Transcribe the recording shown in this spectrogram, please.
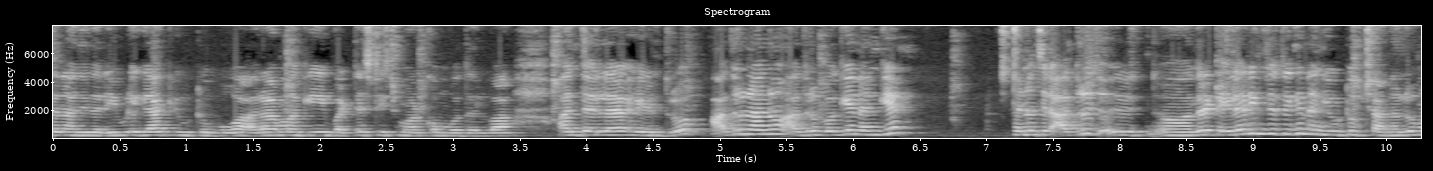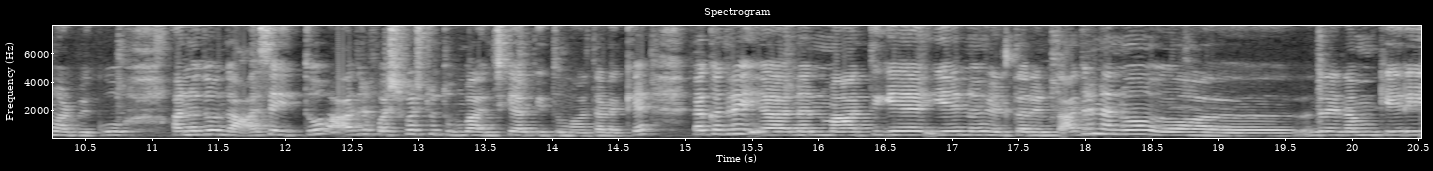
ಜನ ಅಂದಿದ್ದಾರೆ, ಇವಳಿಗೆ ಯಾಕೆ ಯೂಟ್ಯೂಬು ಆರಾಮಾಗಿ ಬಟ್ಟೆ ಸ್ಟಿಚ್ ಮಾಡ್ಕೊಬೋದಲ್ವಾ? ಅಂತೆಲ್ಲ ಹೇಳಿದ್ರು. ಆದರೂ ನಾನು ಅದ್ರ ಬಗ್ಗೆ ನನಗೆ ಇನ್ನೊಂದ್ಸಲ ಅದ್ರ ಅಂದ್ರೆ ಟೈಲರಿಂಗ್ ಜೊತೆಗೆ ನಂಗೆ ಯೂಟ್ಯೂಬ್ ಚಾನಲ್ಲು ಮಾಡಬೇಕು ಅನ್ನೋದು ಒಂದು ಆಸೆ ಇತ್ತು. ಆದರೆ ಫಸ್ಟ್ ಫಸ್ಟು ತುಂಬ ಅಂಜಿಕೆ ಆಗ್ತಿತ್ತು ಮಾತಾಡೋಕ್ಕೆ. ಯಾಕಂದರೆ ನನ್ನ ಮಾತಿಗೆ ಏನು ಹೇಳ್ತಾರೆ ಅಂತ, ಆದರೆ ನಾನು ಅಂದರೆ ನಮ್ಮ ಕೇರಿ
